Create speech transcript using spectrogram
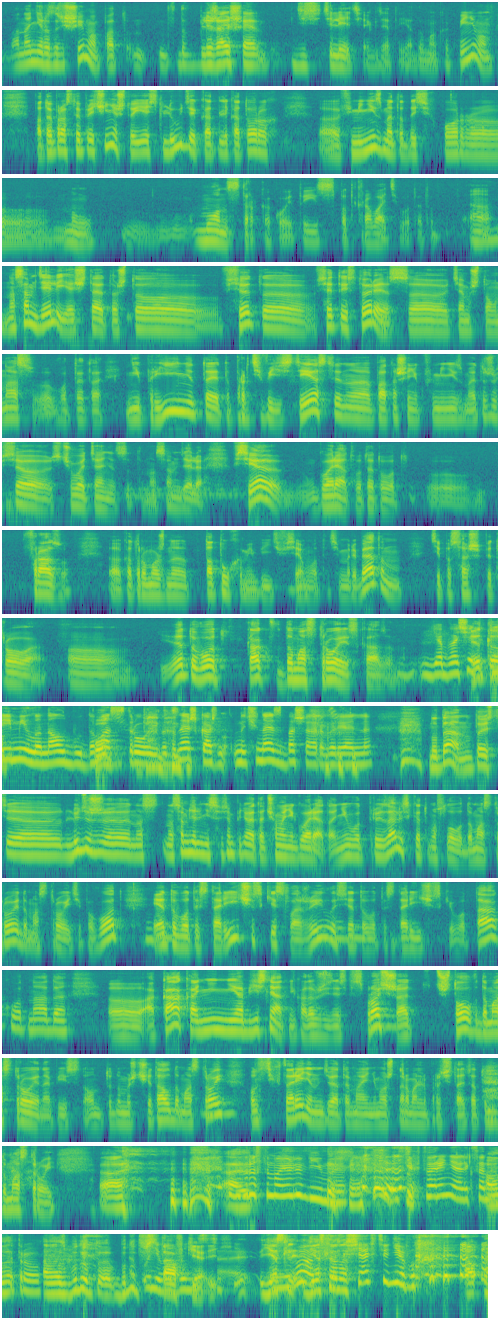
она неразрешима под, в ближайшее десятилетия где-то, я думаю, как минимум. По той простой причине, что есть люди, для которых э, феминизм это до сих пор э, ну, монстр какой-то из-под кровати вот этот. А, на самом деле, я считаю то, что все это, вся эта история с тем, что у нас вот это не принято, это противоестественно по отношению к феминизму, это же все с чего тянется-то на самом деле. Все говорят вот это вот э, фразу, э, которую можно татухами бить всем вот этим ребятам, типа Саши Петрова. Э, это вот как в домострое сказано. Я бы вообще это клеймила на лбу. Домострой. Под... Вот знаешь, каждому, начиная с Башарова реально. Ну да, ну то есть э, люди же на, самом деле не совсем понимают, о чем они говорят. Они вот привязались к этому слову домострой, домострой. Типа вот, это вот исторически сложилось, это вот исторически вот так вот надо. Э, а как, они не объяснят никогда в жизни. Если ты спросишь, а что в домострое написано? Он, ты думаешь, читал домострой? Он стихотворение на 9 мая не может нормально прочитать, а тут домострой. А, а, просто мое любимое стихотворение Александра а Петрова. А у нас будут, будут вставки. Если, если у нас... к счастью, не было.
